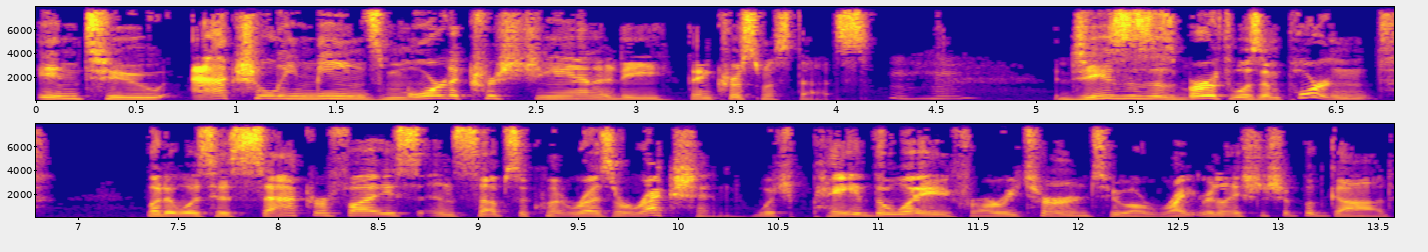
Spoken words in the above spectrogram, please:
into actually means more to Christianity than Christmas does. Jesus' birth was important, but it was his sacrifice and subsequent resurrection which paved the way for our return to a right relationship with God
